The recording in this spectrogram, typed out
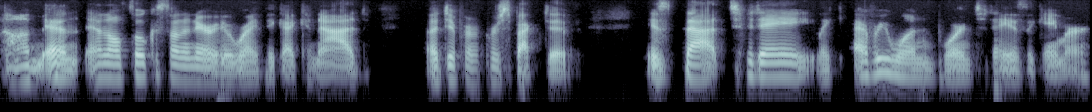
um, and and I'll focus on an area where I think I can add a different perspective, is that today, like everyone born today is a gamer,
